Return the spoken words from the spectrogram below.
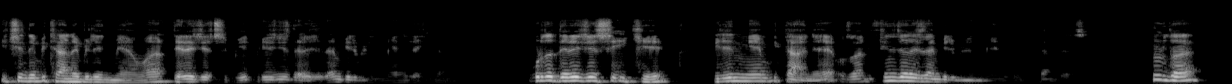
içinde bir tane bilinmeyen var. Derecesi bir, birinci dereceden bir bilinmeyeni denklem. Burada derecesi iki, bilinmeyen bir tane, o zaman ikinci dereceden bir bilinmeyeni denklem deriz. Şurada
